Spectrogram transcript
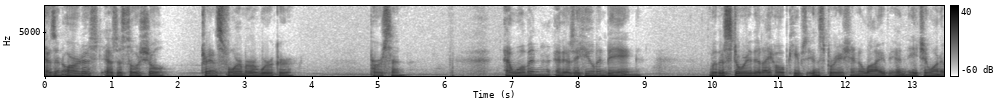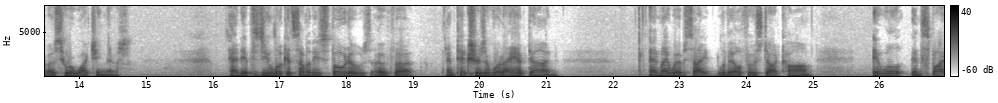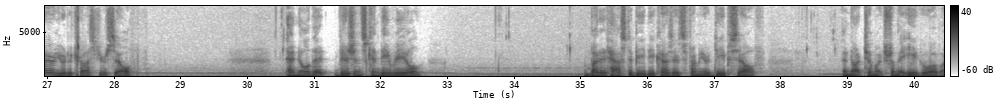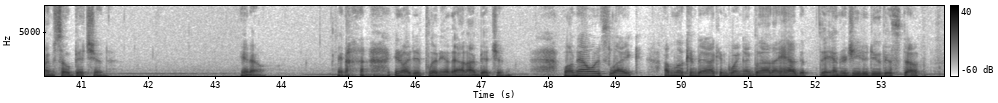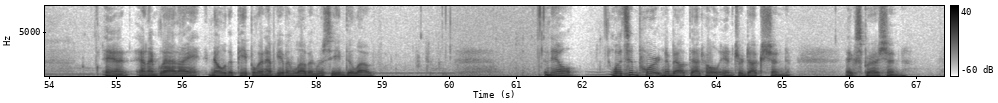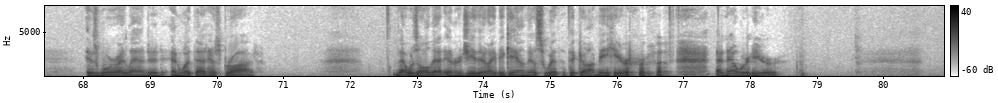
as an artist, as a social transformer, worker, person, a woman, and as a human being with a story that I hope keeps inspiration alive in each and one of us who are watching this. And if you look at some of these photos of uh, and pictures of what I have done and my website, lavellefoos.com, it will inspire you to trust yourself and know that visions can be real, but it has to be because it's from your deep self and not too much from the ego of, I'm so bitching. You know. I mean, you know, I did plenty of that, I'm bitching. Well, now it's like, I'm looking back and going, I'm glad I had the, the energy to do this stuff. And, and I'm glad I know the people and have given love and received the love. Now, what's important about that whole introduction expression is where I landed and what that has brought. That was all that energy that I began this with that got me here. and now we're here.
